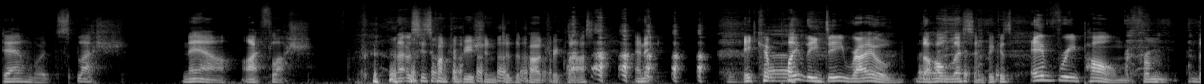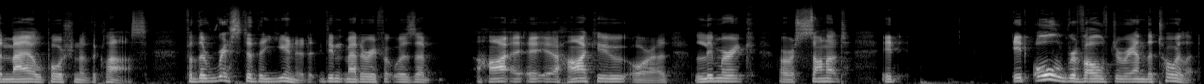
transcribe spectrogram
downward, splash. Now I flush. And that was his contribution to the poetry class, and it it completely derailed the whole lesson because every poem from the male portion of the class for the rest of the unit. It didn't matter if it was a, a, a haiku or a limerick or a sonnet. It it all revolved around the toilet,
